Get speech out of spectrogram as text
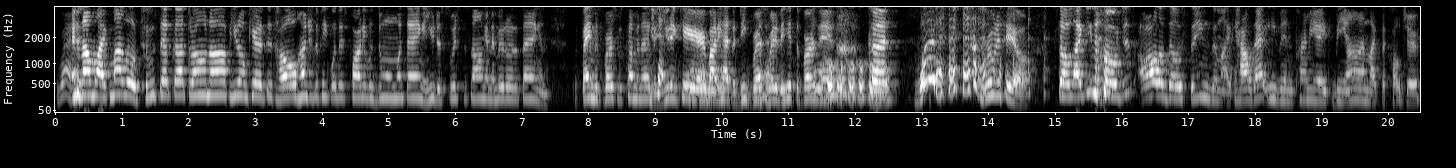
Right. And I'm like, my little two step got thrown off. You don't care that this whole hundreds of people at this party was doing one thing and you just switched the song in the middle of the thing and the famous verse was coming up and you didn't care. Everybody had the deep breath ready to hit the verse and cut. What? That's rude as hell. So like, you know, just all of those things and like how that even permeates beyond like the culture,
